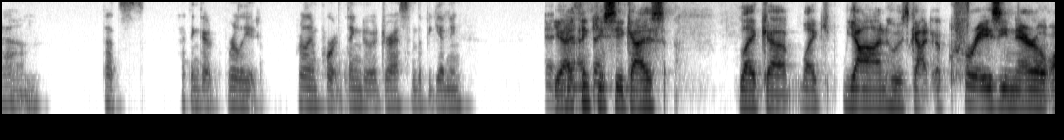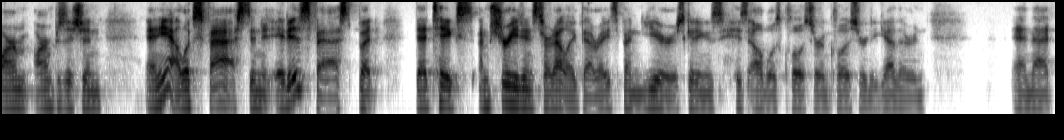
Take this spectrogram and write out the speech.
um, that's i think a really really important thing to address in the beginning A- Yeah, I and think, you see guys like uh like Jan who's got a crazy narrow arm arm position and yeah, it looks fast and it, it is fast, but that takes I'm sure he didn't start out like that, right? He spent years getting his, his elbows closer and closer together and and that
